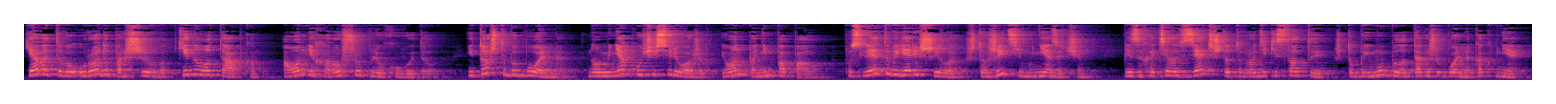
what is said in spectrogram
Я в этого урода паршивого кинула тапком, а он мне хорошую плюху выдал. Не то чтобы больно, но у меня куча сережек, и он по ним попал. После этого я решила, что жить ему незачем, мне захотелось взять что-то вроде кислоты, чтобы ему было так же больно, как мне,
